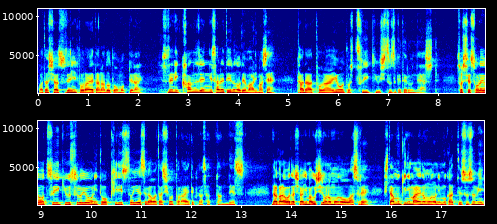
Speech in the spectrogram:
私はすでに捉えたなどと思ってない。すでに完全にされているのでもありません。ただ捉えようと追求し続けてるんですって。そしてそれを追求するようにとキリストイエスが私を捉えてくださったんですだから私は今後ろのものを忘れ下向きに前のものに向かって進み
